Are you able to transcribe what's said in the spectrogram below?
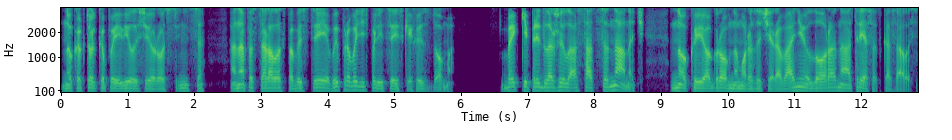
но как только появилась ее родственница, она постаралась побыстрее выпроводить полицейских из дома. Бекки предложила остаться на ночь, но к ее огромному разочарованию Лора наотрез отказалась.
